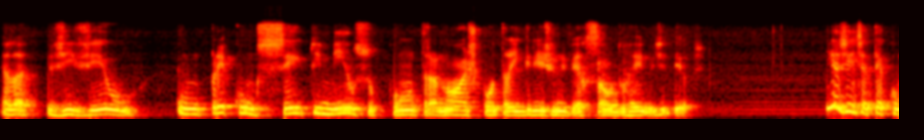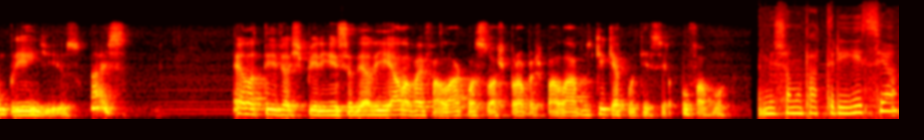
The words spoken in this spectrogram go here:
ela viveu um preconceito imenso contra nós, contra a Igreja Universal do Reino de Deus. E a gente até compreende isso, mas ela teve a experiência dela e ela vai falar com as suas próprias palavras o que, que aconteceu, por favor. Me chamo Patrícia,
